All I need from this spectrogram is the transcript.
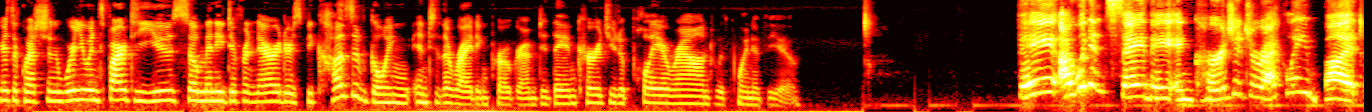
Here's a question Were you inspired to use so many different narrators because of going into the writing program? Did they encourage you to play around with point of view? They, I wouldn't say they encourage it directly, but,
